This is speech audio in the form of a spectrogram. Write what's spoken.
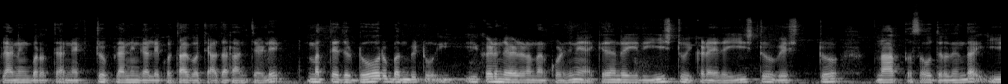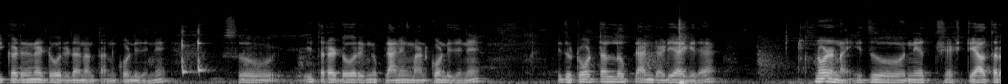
ಪ್ಲ್ಯಾನಿಂಗ್ ಬರುತ್ತೆ ನೆಕ್ಸ್ಟ್ ಪ್ಲ್ಯಾನಿಂಗಲ್ಲಿ ಗೊತ್ತಾಗುತ್ತೆ ಯಾವ ಥರ ಅಂತೇಳಿ. ಮತ್ತು ಇದು ಡೋರ್ ಬಂದುಬಿಟ್ಟು ಈ ಕಡೆಯಿಂದ ಹೇಳೋಣ ಅಂತ ಅಂದ್ಕೊಂಡಿದ್ದೀನಿ ಯಾಕೆಂದರೆ ಇದು ಈಸ್ಟು ಈ ಕಡೆ ಇದೆ ಈಸ್ಟು ವೆಸ್ಟು ನಾರ್ತ್ ಸೌತ್ ಇರೋದ್ರಿಂದ ಈ ಕಡೆನೇ ಡೋರ್ ಇಡೋಣ ಅಂತ ಅಂದ್ಕೊಂಡಿದ್ದೀನಿ ಸೊ ಈ ಥರ ಡೋರಿಂಗ್ ಪ್ಲ್ಯಾನಿಂಗ್ ಮಾಡ್ಕೊಂಡಿದ್ದೀನಿ. ಇದು ಟೋಟಲ್ಲು ಪ್ಲ್ಯಾನ್ ರೆಡಿಯಾಗಿದೆ ನೋಡೋಣ, ಇದು ನೆಕ್ಸ್ಟ್ ಯಾವ ಥರ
